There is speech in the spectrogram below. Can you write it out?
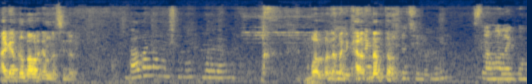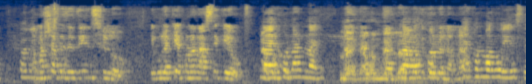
আগে আপনার বাবার কেমন ছিল? বাবার নাম বলা যাবে না। বলব না মানে খারাপ নাম তো? ছিল আসসালামু আলাইকুম। আমার সাথে যে দিন ছিল এগুলা কি এখন আর আছে কেউ? না এখন আর নাই। নাই আলহামদুলিল্লাহ। না না না? এখন ভালো হয়ে গেছে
